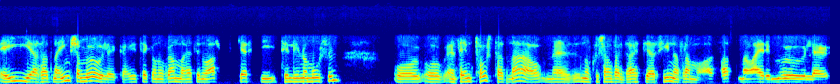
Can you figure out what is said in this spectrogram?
eiga þarna ymsa möguleika. Ég tekka nú fram að þetta er nú allt gert í tilrunamúsum og, og en þeim tókst þarna á með nokkuð samfærið hætti að sína fram á að þarna væri möguleg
